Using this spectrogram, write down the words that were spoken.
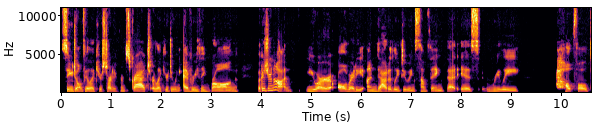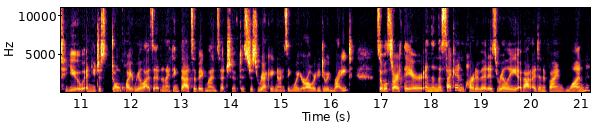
So you don't feel like you're starting from scratch or like you're doing everything wrong because you're not. You are already undoubtedly doing something that is really helpful to you and you just don't quite realize it. And I think that's a big mindset shift is just recognizing what you're already doing right. So we'll start there. And then the second part of it is really about identifying one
